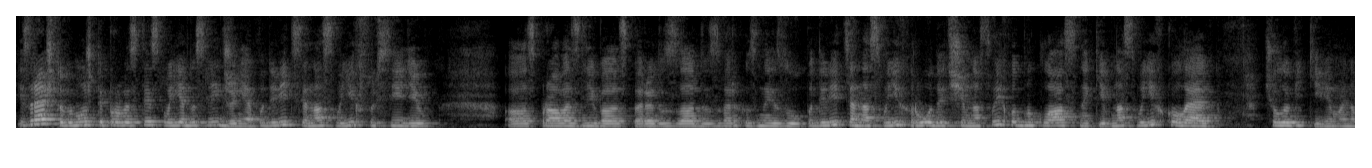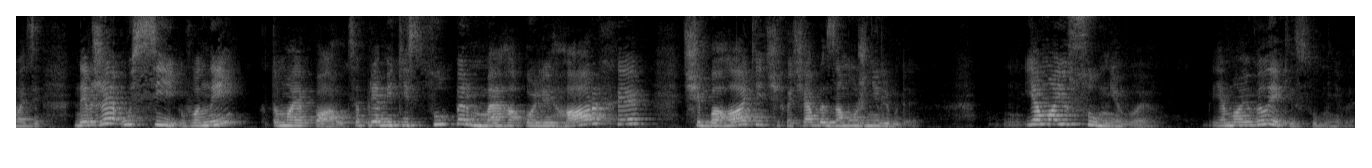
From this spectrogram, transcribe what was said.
І зрештою, ви можете провести своє дослідження, подивіться на своїх сусідів справа, зліва, спереду, ззаду, зверху, знизу. Подивіться на своїх родичів, на своїх однокласників, на своїх колег, чоловіків, я маю на увазі. Невже усі вони, хто має пару, це прям якісь супер-мега-олігархи, чи багаті, чи хоча б заможні люди? Я маю сумніви. Я маю великі сумніви.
